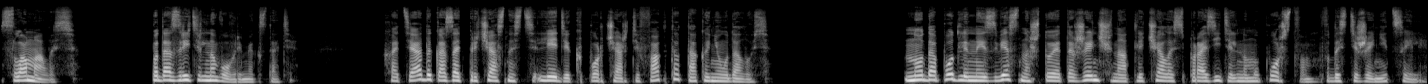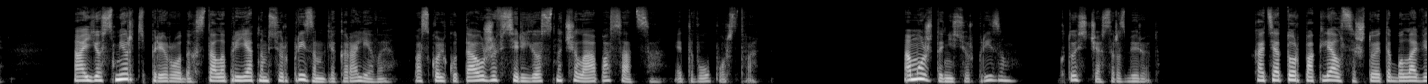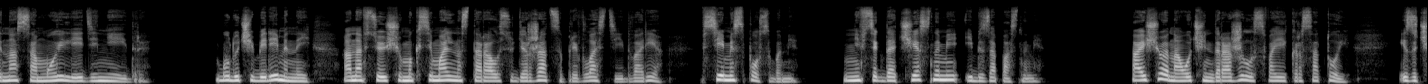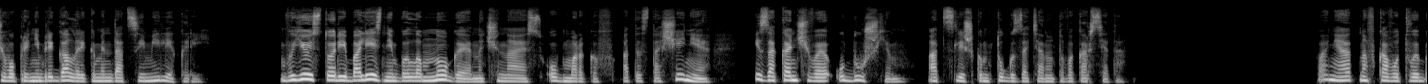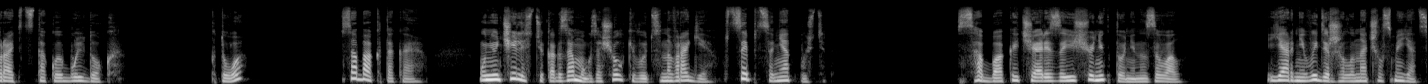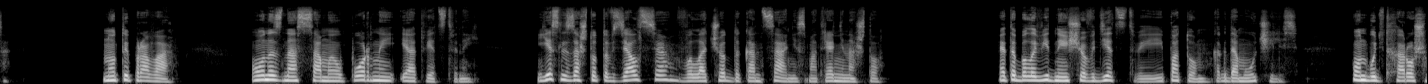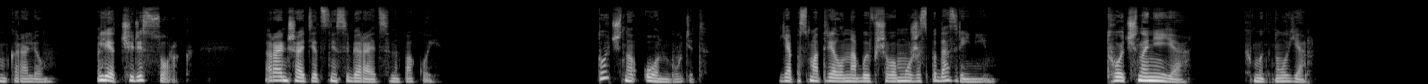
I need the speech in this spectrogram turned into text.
Сломалась. Подозрительно вовремя, кстати. Хотя доказать причастность леди к порче артефакта так и не удалось. Но доподлинно известно, что эта женщина отличалась поразительным упорством в достижении цели. А ее смерть при родах стала приятным сюрпризом для королевы, поскольку та уже всерьез начала опасаться этого упорства. А может, и не сюрпризом, кто сейчас разберет. Хотя Тор поклялся, что это была вина самой леди Нейдры. Будучи беременной, она все еще максимально старалась удержаться при власти и дворе, всеми способами, не всегда честными и безопасными. А еще она очень дорожила своей красотой, из-за чего пренебрегала рекомендациями лекарей. В ее истории болезни было многое, начиная с обмороков от истощения и заканчивая удушьем от слишком туго затянутого корсета. Понятно, в кого твой братец такой бульдог. Кто? Собака такая. У нее челюсти, как замок, защелкиваются на враге. Вцепится, не отпустит. Собакой Чариза еще никто не называл. Яр не выдержал и начал смеяться. Но ты права. Он из нас самый упорный и ответственный. Если за что-то взялся, волочет до конца, несмотря ни на что. Это было видно еще в детстве и потом, когда мы учились. Он будет хорошим королем. Лет через сорок. Раньше отец не собирается на покой. Точно он будет. Я посмотрела на бывшего мужа с подозрением. «Точно не я», — хмыкнул Яр.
